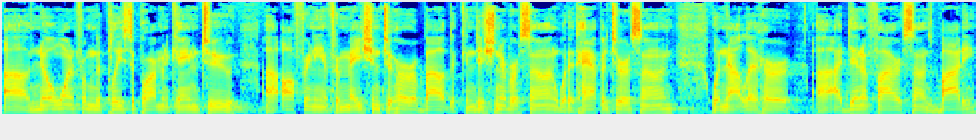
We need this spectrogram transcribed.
Uh, no one from the police department came to uh, offer any information to her about the condition of her son, what had happened to her son, would not let her uh, identify her son's body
